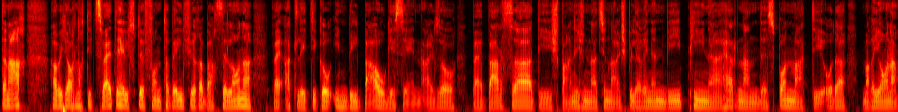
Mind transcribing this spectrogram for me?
Danach habe ich auch noch die zweite Hälfte von Tabellenführer Barcelona bei Atletico in Bilbao gesehen, also bei Barça die spanischen Nationalspielerinnen wie Pina, Hernandez, Bonmati oder Mariona,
